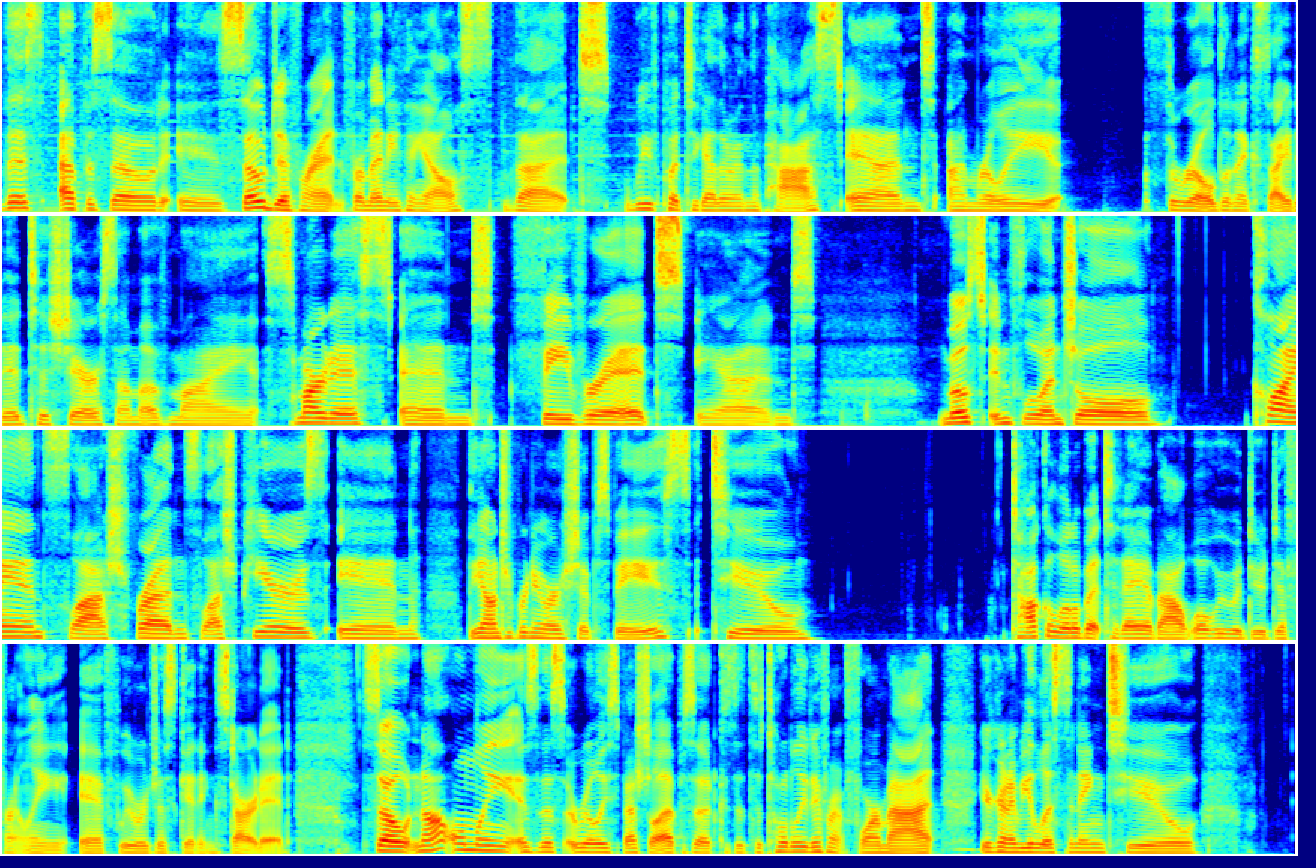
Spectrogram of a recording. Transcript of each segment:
This episode is so different from anything else that we've put together in the past, and I'm really thrilled and excited to share some of my smartest and favorite and most influential clients slash friends slash peers in the entrepreneurship space to talk a little bit today about what we would do differently if we were just getting started. So, not only is this a really special episode because it's a totally different format, you're going to be listening to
